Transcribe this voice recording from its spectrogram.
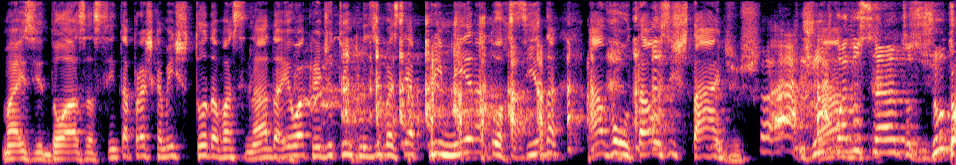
mais idosa, assim, tá praticamente toda vacinada. Eu acredito, inclusive, vai ser a primeira torcida a voltar aos estádios. Junto com a do Santos, junto,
